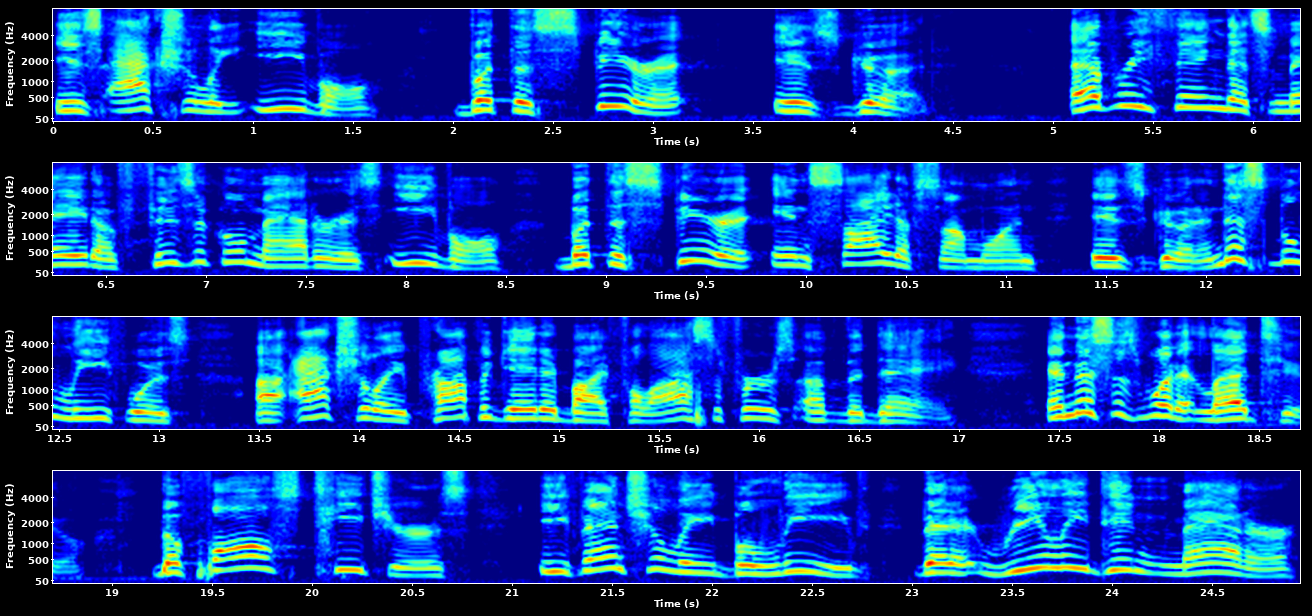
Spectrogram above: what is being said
is actually evil, but the spirit is good. Everything that's made of physical matter is evil, but the spirit inside of someone is good. And this belief was uh, actually propagated by philosophers of the day. And this is what it led to. The false teachers eventually believed that it really didn't matter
